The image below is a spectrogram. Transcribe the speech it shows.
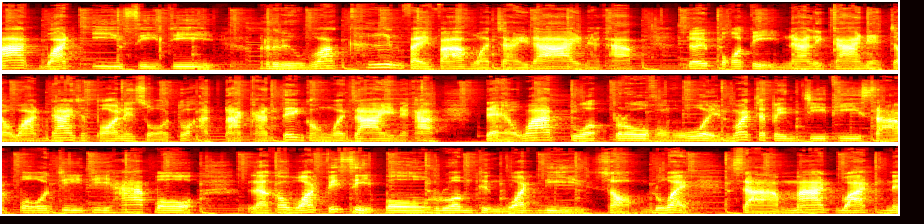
มารถวัด ECG หรือว่าคลื่นไฟฟ้าหัวใจได้นะครับ โดยปกตินาฬิกาเนี่ยจะวัดได้เฉพาะในส่วนตัวอัตราการเต้นของหัวใจนะครับ แต่ว่าตัวโปรของ Huawei ว่าจะเป็น GT 3 Pro GT 5 Pro แล้วก็ Watch Fit 4 Pro รวมถึง Watch D 2 ด้วย สามารถวัดใน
